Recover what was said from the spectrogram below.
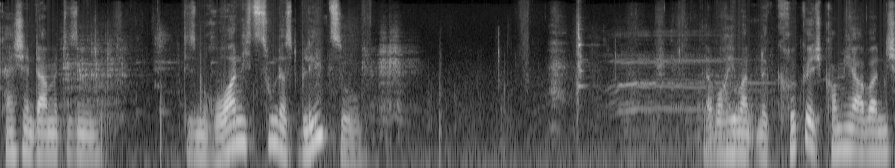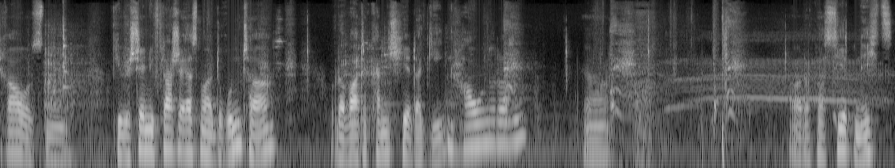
Kann ich denn da mit diesem, diesem Rohr nichts tun? Das blinkt so. Da braucht jemand eine Krücke. Ich komme hier aber nicht raus. Nee. Okay, wir stellen die Flasche erstmal drunter. Oder warte, kann ich hier dagegen hauen oder so? Ja. Aber da passiert nichts.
